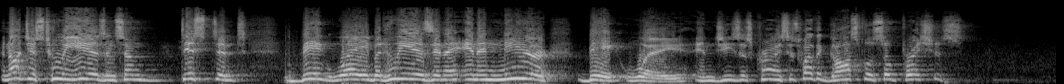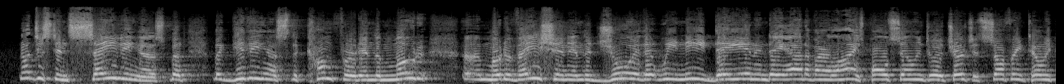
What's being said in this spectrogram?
And not just who He is in some distant big way, but who he is in a, in a near big way in Jesus Christ. That's why the gospel is so precious. Not just in saving us, but, but giving us the comfort and the motiv- uh, motivation and the joy that we need day in and day out of our lives. Paul's telling to a church that's suffering, telling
